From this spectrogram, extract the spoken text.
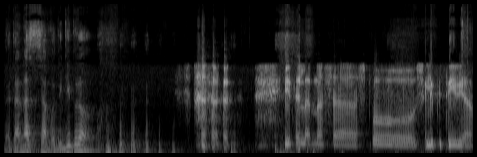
μετανάστης από την Κύπρο. Ήθελα να σας πω συλληπιτήρια.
